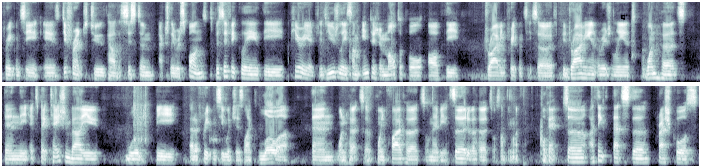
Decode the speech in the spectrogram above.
frequency is different to how the system actually responds. Specifically, the period is usually some integer multiple of the driving frequency. So if you're driving it originally at one hertz, then the expectation value would be at a frequency which is like lower than one hertz, so 0.5 hertz or maybe a third of a hertz or something like that. Okay, so I think that's the crash course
